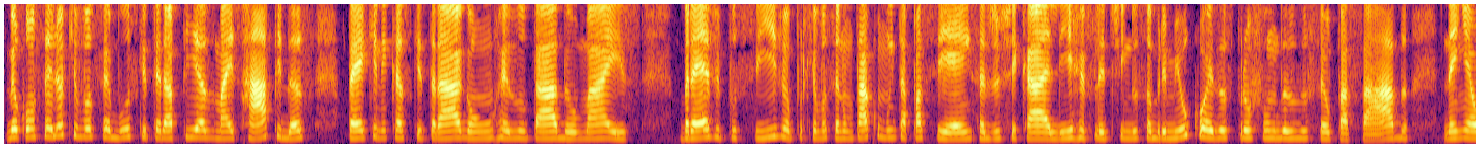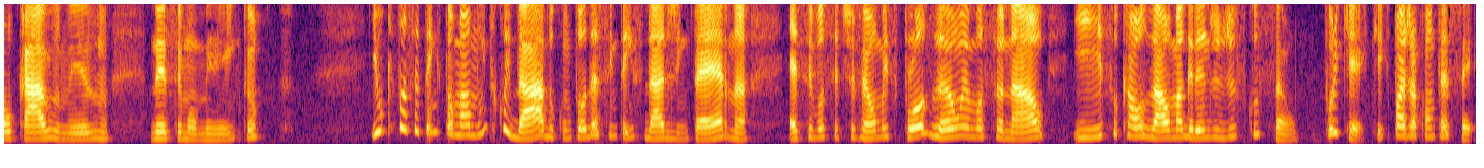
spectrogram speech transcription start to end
Meu conselho é que você busque terapias mais rápidas, técnicas que tragam um resultado mais breve possível, porque você não tá com muita paciência de ficar ali refletindo sobre mil coisas profundas do seu passado, nem é o caso mesmo nesse momento. E o que você tem que tomar muito cuidado com toda essa intensidade interna é se você tiver uma explosão emocional e isso causar uma grande discussão. Por quê? O que, pode acontecer?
